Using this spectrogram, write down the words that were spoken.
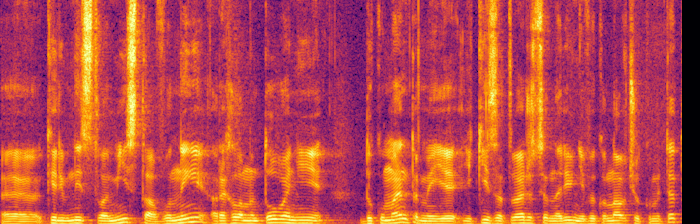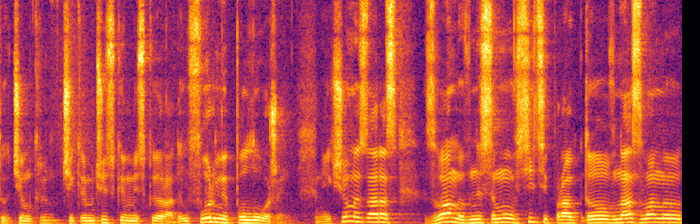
е, керівництва міста, вони регламентовані документами, які затверджуються на рівні виконавчого комітету чи Кременчуцької міської ради у формі положень. Якщо ми зараз з вами внесемо всі ці правки, то в нас з вами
